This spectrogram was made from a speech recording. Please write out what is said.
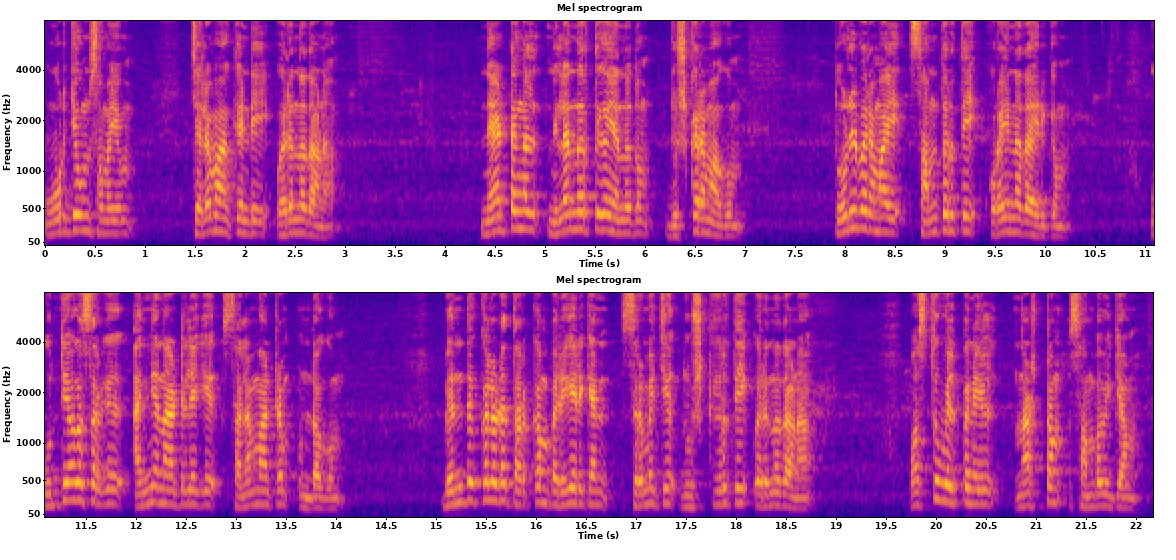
ഊർജവും സമയവും ചെലവാക്കേണ്ടി വരുന്നതാണ്. നേട്ടങ്ങൾ നിലനിർത്തുക എന്നതും ദുഷ്കരമാകും. തൊഴിൽപരമായി സംതൃപ്തി കുറയുന്നതായിരിക്കും. ഉദ്യോഗസ്ഥർക്ക് അന്യനാട്ടിലേക്ക് സ്ഥലം മാറ്റം ഉണ്ടാകും. ബന്ധുക്കളുടെ തർക്കം പരിഹരിക്കാൻ ശ്രമിച്ച് ദുഷ്കീർത്തി വരുന്നതാണ്. വസ്തു വിൽപ്പനയിൽ നഷ്ടം സംഭവിക്കാം.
